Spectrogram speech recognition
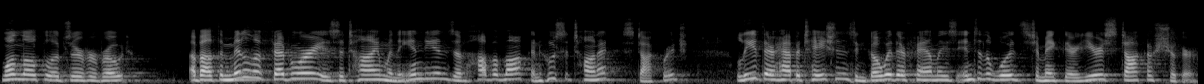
One local observer wrote, About the middle of February is the time when the Indians of Hobbamock and Housatonic, Stockbridge, leave their habitations and go with their families into the woods to make their year's stock of sugar.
